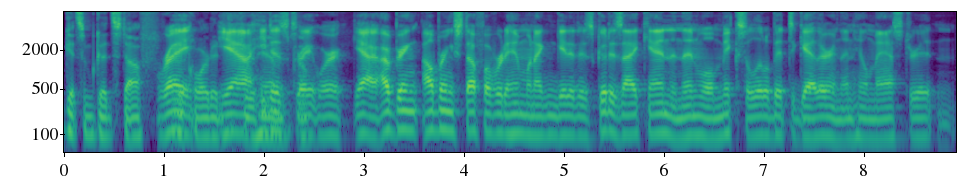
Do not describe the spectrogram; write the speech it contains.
get some good stuff right. recorded. Yeah, he him. does So- great work. Yeah, I bring, I'll bring stuff over to him when I can get it as good as I can, and then we'll mix a little bit together, and then he'll master it, and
